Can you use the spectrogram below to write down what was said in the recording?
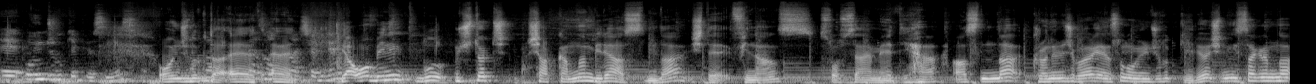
E, oyunculuk yapıyorsunuz. Oyunculuk da evet evet. Ya o benim bu 3-4 şapkamdan biri aslında. İşte finans, sosyal medya. Aslında kronolojik olarak en son oyunculuk geliyor. Şimdi Instagram'da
